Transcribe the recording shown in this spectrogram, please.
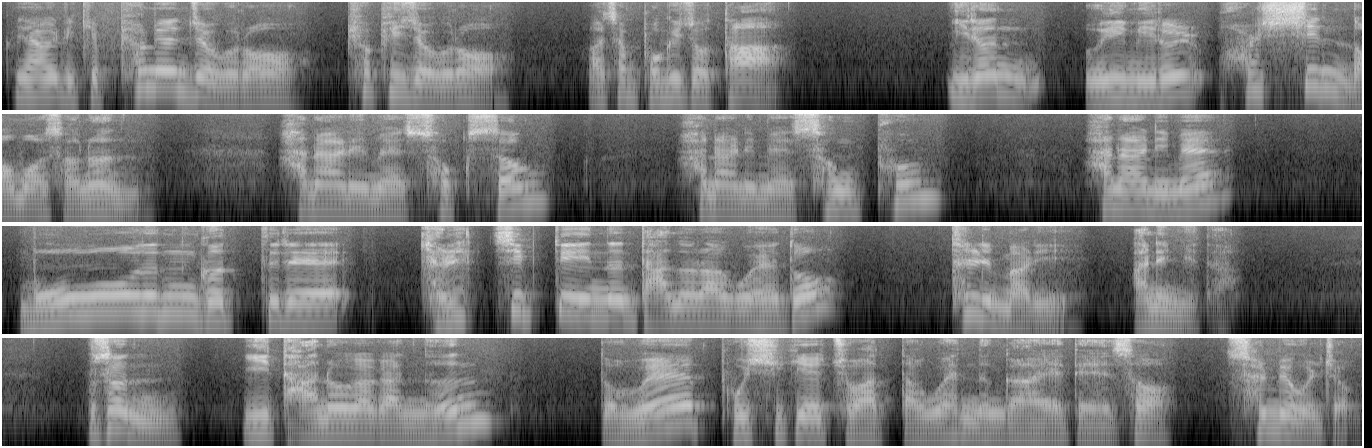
그냥 이렇게 표면적으로, 표피적으로, 아, 참 보기 좋다. 이런 의미를 훨씬 넘어서는 하나님의 속성, 하나님의 성품, 하나님의 모든 것들에 결집되어 있는 단어라고 해도 틀린 말이 아닙니다. 우선 이 단어가 갖는 또 왜 보시기에 좋았다고 했는가에 대해서 설명을 좀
